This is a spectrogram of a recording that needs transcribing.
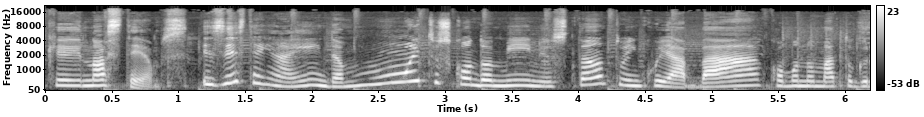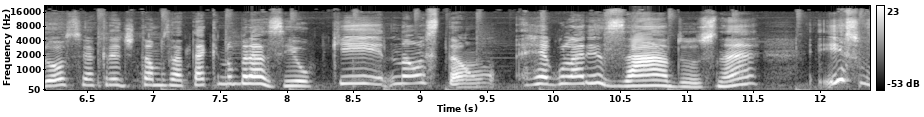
que nós temos. Existem ainda muitos condomínios, tanto em Cuiabá como no Mato Grosso e acreditamos até que no Brasil, que não estão regularizados, né? Isso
